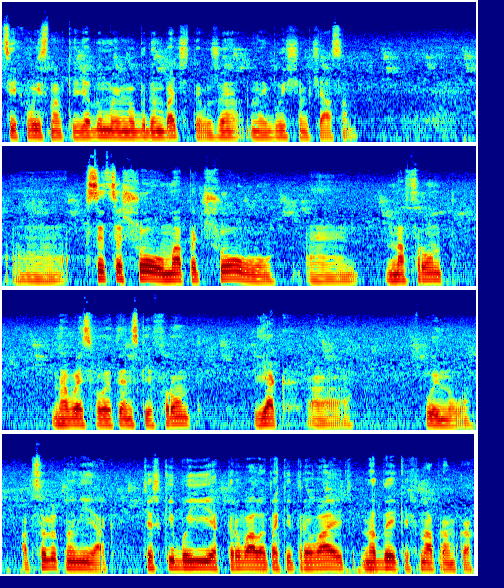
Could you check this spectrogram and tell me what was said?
цих висновків, я думаю, ми будемо бачити вже найближчим часом. Е, Все це шоу, мапет шоу е, на фронт, на весь Велетенський фронт, як е, вплинуло? Абсолютно ніяк. Тяжкі бої як тривали, так і тривають на деяких напрямках.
